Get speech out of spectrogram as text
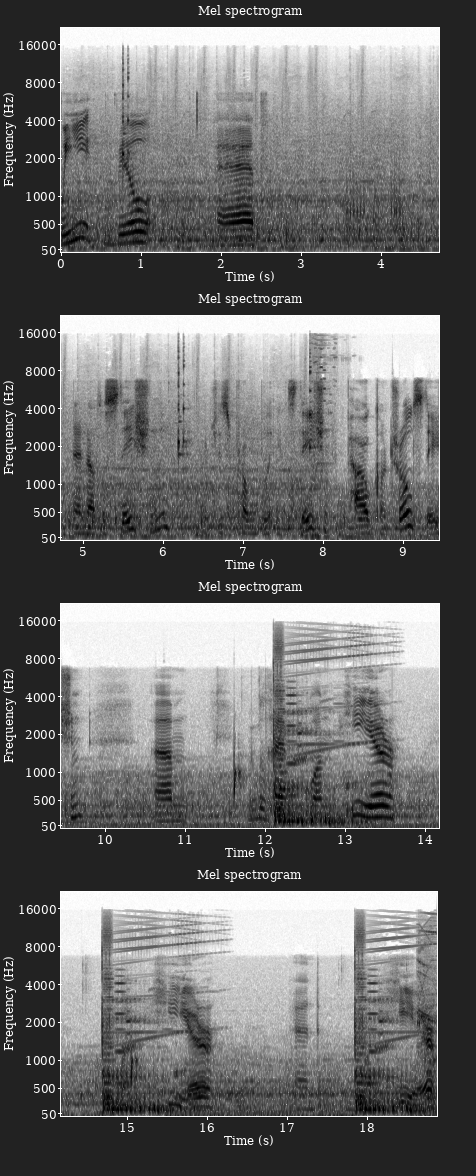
we will add another station which is probably a station a power control station. Um, we will have one here one here here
